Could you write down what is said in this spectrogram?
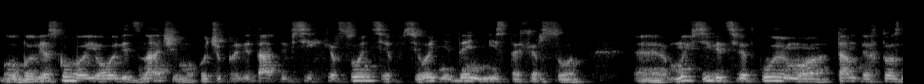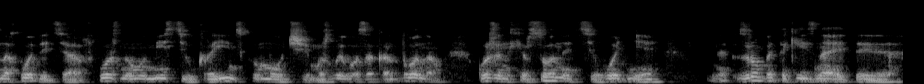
Ми обов'язково його відзначимо. Хочу привітати всіх херсонців. Сьогодні День міста Херсон. Е, Ми всі відсвяткуємо там, де хто знаходиться, в кожному місті українському чи можливо за кордоном. Кожен херсонець сьогодні е, зробить такий, знаєте, е,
